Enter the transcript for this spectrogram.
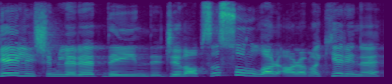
gelişimlere değindi. Cevapsız sorular aramak yerine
